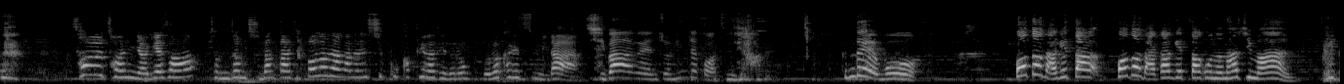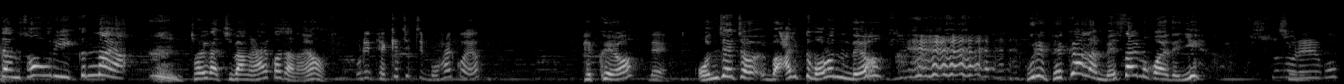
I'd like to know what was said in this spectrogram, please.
서울 전 역에서 점점 지방까지 뻗어나가는 식후 커피가 되도록 노력하겠습니다. 지방은 좀 힘들 것 같은데요. 근데 뭐 뻗어 나겠다 뻗어 나가겠다고는 하지만 일단 서울이 끝나야 저희가 지방을 할 거잖아요. 우리 백회 특집 뭐 할 거예요? 100회요? 네. 언제 저 뭐, 아직도 멀었는데요? 우리 100회 하려면 몇 살 먹어야 되니? 스물일곱,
